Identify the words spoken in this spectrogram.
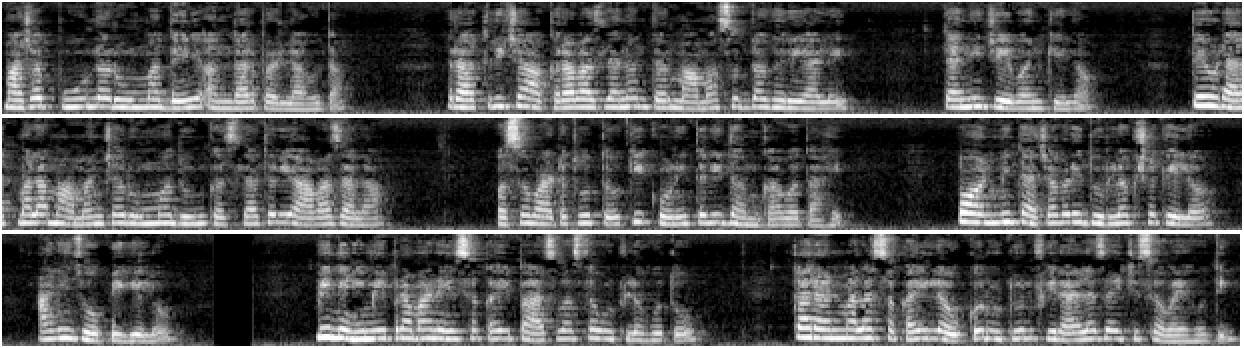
माझ्या पूर्ण रूममध्ये अंधार पडला होता. रात्रीच्या अकरा वाजल्यानंतर मामासुद्धा घरी आले. त्यांनी जेवण केलं. तेवढ्यात मला मामांच्या रूममधून कसला तरी आवाज आला. असं वाटत होतं की कोणीतरी धमकावत आहे. पण मी त्याच्याकडे दुर्लक्ष केलं आणि झोपी गेलो. मी नेहमीप्रमाणे सकाळी पाच वाजता उठलो होतो. कारण मला सकाळी लवकर उठून फिरायला जायची सवय होती.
